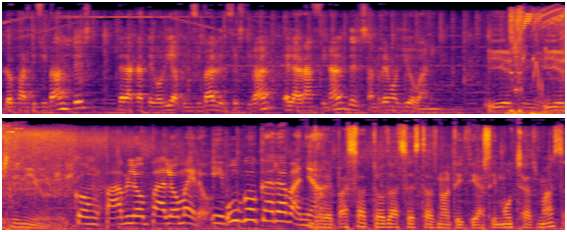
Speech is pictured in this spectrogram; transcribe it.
los participantes de la categoría principal del festival en la gran final del Sanremo Giovanni. ESC News. Con Pablo Palomero y Hugo Carabaña. Repasa todas estas noticias y muchas más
